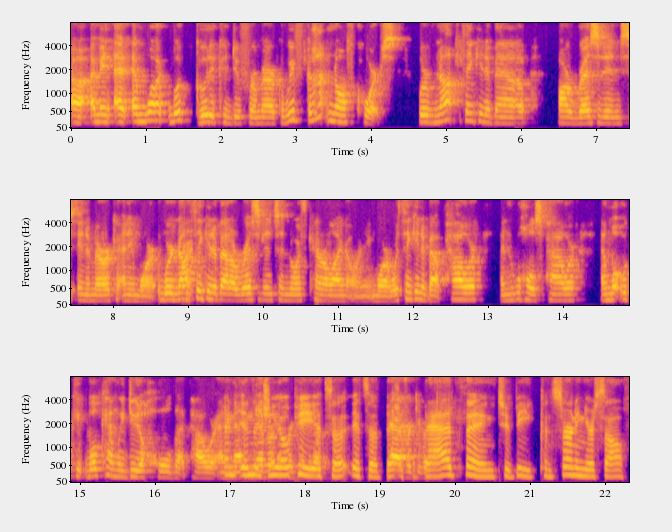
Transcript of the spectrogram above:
Uh, I mean, and, and what what good it can do for America. We've gotten off course. We're not thinking about our residents in America anymore. We're not right. thinking about our residents in North Carolina anymore. We're thinking about power and who holds power and what we can, what can we do to hold that power. And, and in the GOP, it's a it's a, ba- it's a bad thing to be concerning yourself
